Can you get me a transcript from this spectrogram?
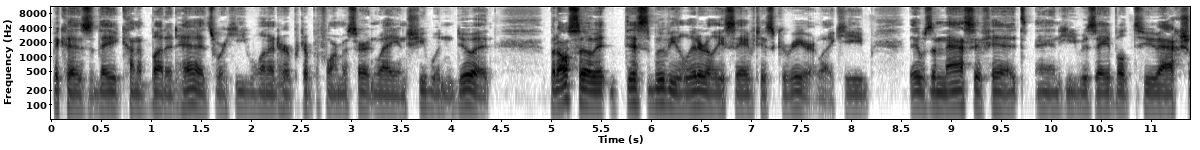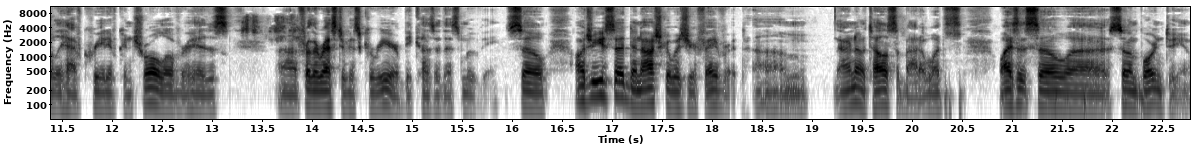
because they kind of butted heads where he wanted her to perform a certain way and she wouldn't do it. But also, it this movie literally saved his career. Like he, it was a massive hit, and he was able to actually have creative control over his uh, for the rest of his career because of this movie. So, Audrey, you said Ninotchka was your favorite. Um, I don't know. Tell us about it. What's why is it so uh, so important to you?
